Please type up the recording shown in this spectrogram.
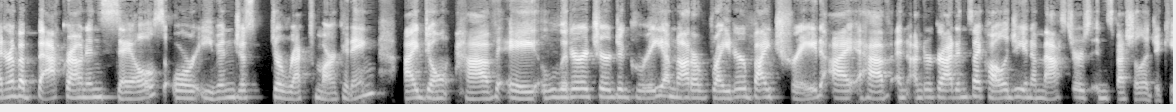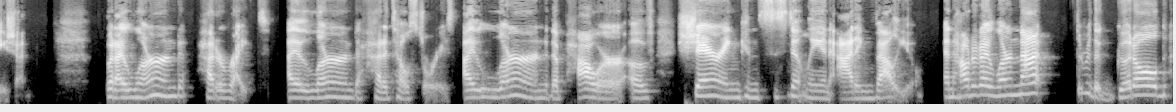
I don't have a background in sales or even just direct marketing. I don't have a literature degree. I'm not a writer by trade. I have an undergrad in psychology and a master's in special education. But I learned how to write. I learned how to tell stories. I learned the power of sharing consistently and adding value. And how did I learn that? Through the good old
